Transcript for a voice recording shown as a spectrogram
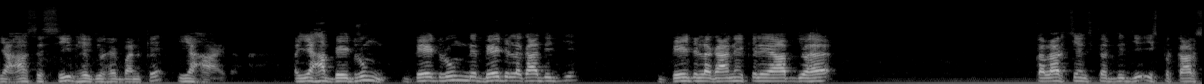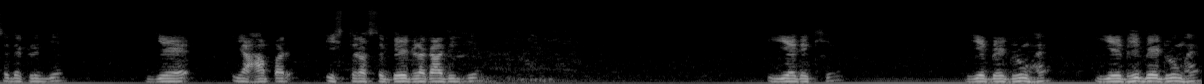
यहाँ से सीधे जो है बन के यहाँ आएगा। और यहाँ बेडरूम बेडरूम में बेड लगा दीजिए। बेड लगाने के लिए आप जो है कलर चेंज कर दीजिए, इस प्रकार से देख लीजिए। ये यहाँ पर इस तरह से बेड लगा दीजिए। ये देखिए, ये बेडरूम है, ये भी बेडरूम है।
